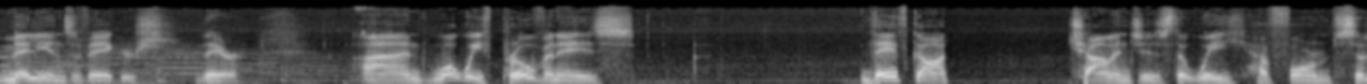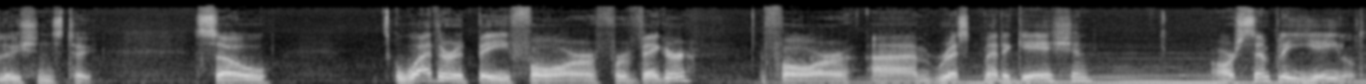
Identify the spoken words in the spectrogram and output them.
millions of acres there. And what we've proven is they've got challenges that we have formed solutions to. So whether it be for, for vigour, for um, risk mitigation, or simply yield.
